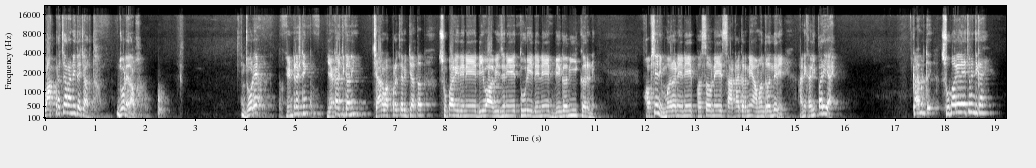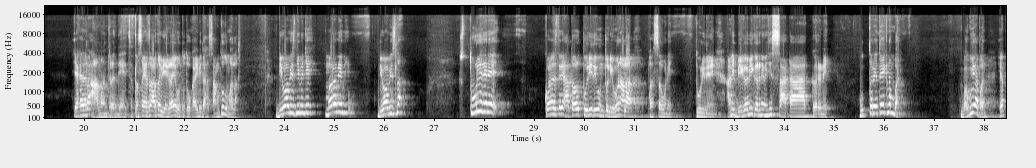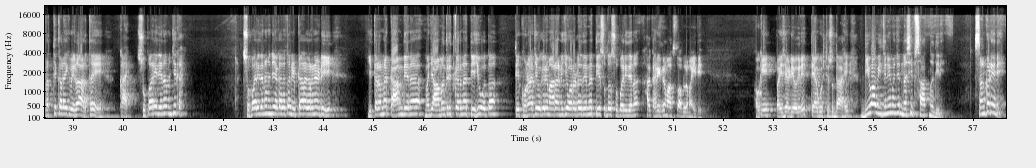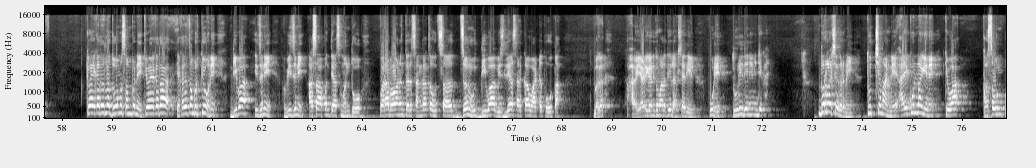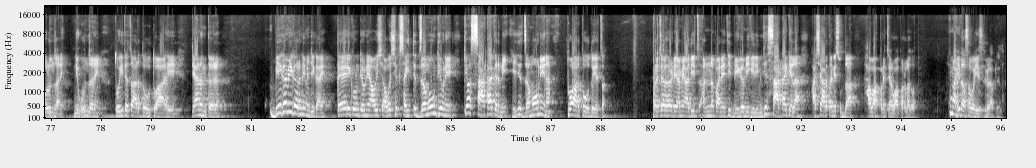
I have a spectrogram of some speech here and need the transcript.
वाक्प्रचार आणि त्याचे अर्थ. जोड्या लावा. जोड्या इंटरेस्टिंग एकाच ठिकाणी चार वाक्प्रचार विचारतात. सुपारी देणे दिवा विजणे तुरी देणे बेगमी करणे. ऑप्शन आहे मरण येणे फसवणे साठा करणे आमंत्रण देणे. आणि खाली पर्याय काय म्हणते सुपारी द्यायची म्हणजे काय? एखाद्याला आमंत्रण द्यायचं. तसा याचा अर्थ वेगळाही होतो. तो काय मी सांगतो तुम्हाला. दिवा विजणी म्हणजे मरण येणे दिवा विजला तुरी देणे कोणाच्या तरी हातावर तुरी देऊन तो निघून आला फसवणे तुरी देणे आणि बेगमी करणे म्हणजे साठा करणे. उत्तर येतं एक नंबर. बघूया आपण या प्रत्येकाला एक वेगळा अर्थ आहे काय? सुपारी देणं म्हणजे काय? सुपारी देणं म्हणजे एखाद्याचा निपटारा करण्यासाठी इतरांना काम देणं म्हणजे आमंत्रित करणं तेही होतं. ते खुनाची वगैरे महाराणीची ऑर्डर देणं ते सुद्धा सुपारी देणं हा कार्यक्रम असतो आपल्याला माहिती आहे. ओके? पैशासाठी वगैरे त्या गोष्टी सुद्धा आहे. दिवा विजणे म्हणजे नशीब साथ न देणे. संकट येणे. किंवा एखाद्याला जोम संपणे किंवा एखादा एखाद्याचा मृत्यू होणे दिवा विजणे विजणे असं आपण त्यास म्हणतो. पराभवानंतर संघाचा उत्साह जणू दिवा विजल्यासारखा वाटत होता. बघा या ठिकाणी तुम्हाला ते लक्षात येईल. पुढे तुरी देणे म्हणजे काय? दुर्लक्ष करणे तुच्छ मानणे ऐकून न घेणे किंवा फसवून पळून जाणे निघून जाणे तोही त्याचा अर्थ होतो आहे. त्यानंतर बेगमी करणे म्हणजे काय? तयारी करून ठेवणे आवश्यक आवश्यक साहित्य जमवून ठेवणे किंवा साठा करणे. हे जे जमवणे ना तो अर्थ होतो याचा. प्रचारासाठी आम्ही आधीच अन्न पाण्याची बेगमी केली म्हणजे साठा केला अशा अर्थाने सुद्धा हा वाक्प्रचार वापरला जातो. माहीत असावं हे सगळं आपल्याला.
